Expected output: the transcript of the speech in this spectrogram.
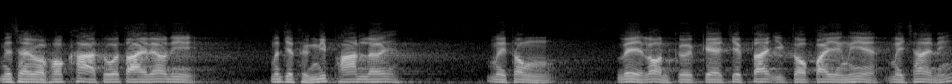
ไม่ใช่ว่าพอฆ่าตัวตายแล้วนี่ มันจะถึงนิพพานเลย ไม่ต้องเล่ร่อนเกิดแก่เจ็บตายอีกต่อไปอย่างนี้ไม่ใช่นี้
